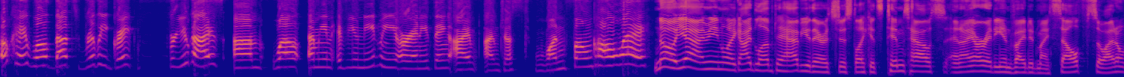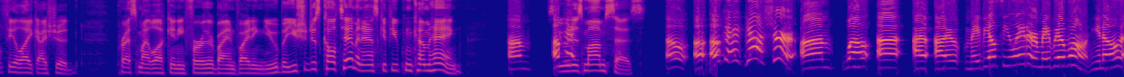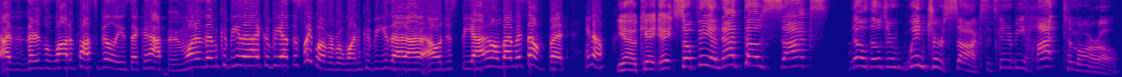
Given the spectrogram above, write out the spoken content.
okay. Well, that's really great for you guys. Um, well, I mean, if you need me or anything, I'm I'm just one phone call away. No, yeah, I mean, like, I'd love to have you there. It's just like it's Tim's house, and I already invited myself, so I don't feel like I should press my luck any further by inviting you. But you should just call Tim and ask if you can come hang. Um, See okay. what his mom says. Oh, uh, okay, yeah, sure. Um, well, uh, I, I, maybe I'll see you later, maybe I won't. You know, I, there's a lot of possibilities that could happen. One of them could be that I could be at the sleepover, but one could be that I, I'll just be at home by myself. But you know, Yeah, okay. Hey, Sophia, not those socks. No, those are winter socks. It's gonna be hot tomorrow.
